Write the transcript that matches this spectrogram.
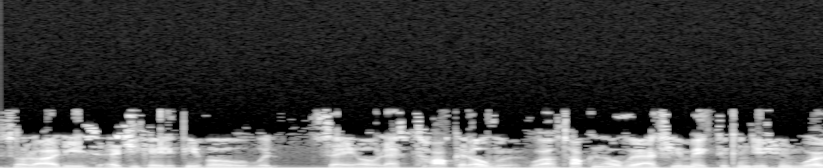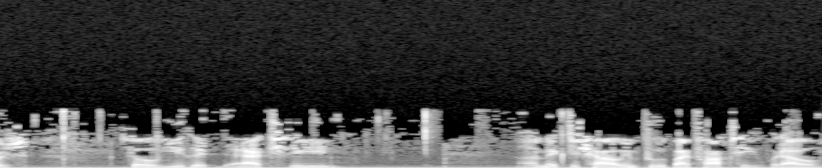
so a lot of these educated people would say, "Oh, let's talk it over." Well, talking over actually make the condition worse. So you could actually uh, make the child improve by proxy without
